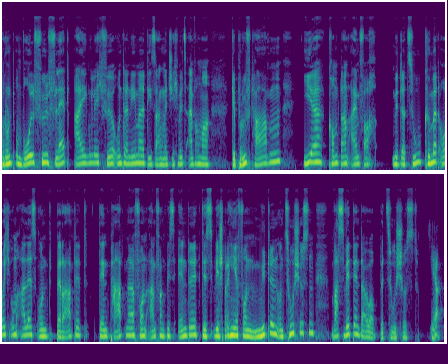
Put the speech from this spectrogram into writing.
rundum Wohlfühl-Flat eigentlich für Unternehmer, die sagen, Mensch, ich will es einfach mal geprüft haben. Ihr kommt dann einfach mit dazu, kümmert euch um alles und beratet den Partner von Anfang bis Ende. Das, wir sprechen hier von Mitteln und Zuschüssen. Was wird denn da überhaupt bezuschusst? Ja,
